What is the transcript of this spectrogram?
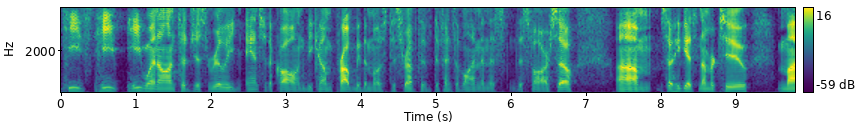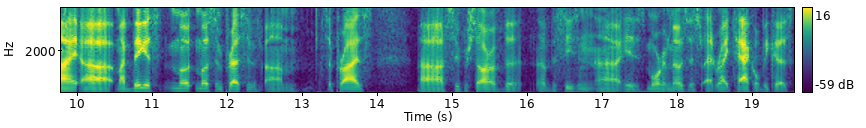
He's he he went on to just really answer the call and become probably the most disruptive defensive lineman this this far. So. Um, so he gets number two. My uh, my biggest, mo- most impressive um, surprise uh, superstar of the of the season uh, is Morgan Moses at right tackle because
